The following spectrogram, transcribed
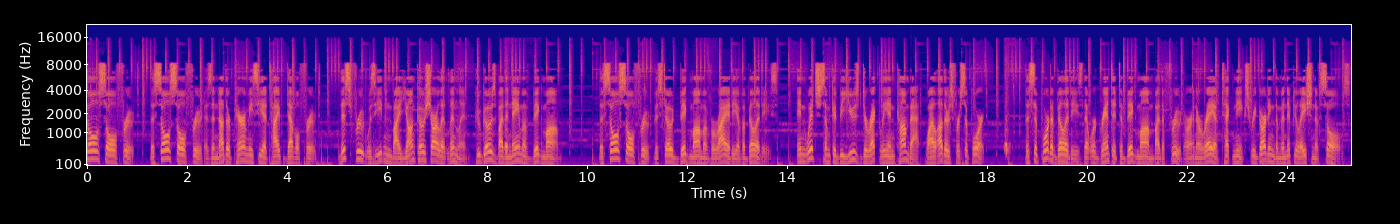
Soul Soul Fruit. The Soul Soul fruit is another Paramecia-type devil fruit. This fruit was eaten by Yonko Charlotte Linlin, who goes by the name of Big Mom. The Soul Soul fruit bestowed Big Mom a variety of abilities, in which some could be used directly in combat, while others for support. The support abilities that were granted to Big Mom by the fruit are an array of techniques regarding the manipulation of souls.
